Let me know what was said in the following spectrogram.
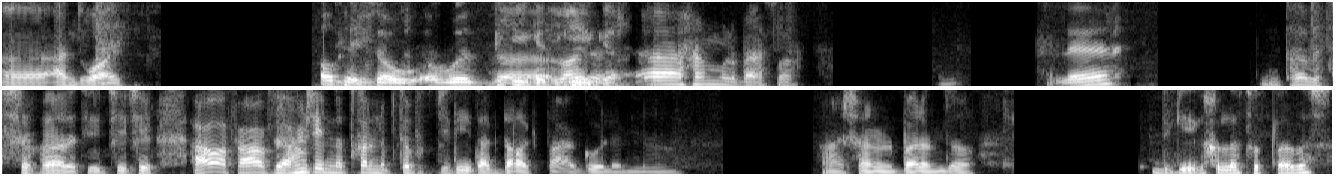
uh, and why? Okay, so with uh, دقيقة دقيقة حمل بعصا ليه؟ انتقلت الشغالة تي تي تي عوافي عوافي. أهم شيء إن دخلنا بتوبك جديد. أقدر أقطع أقول إنه عشان البالندور دقيقة خلها تطلع بس.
